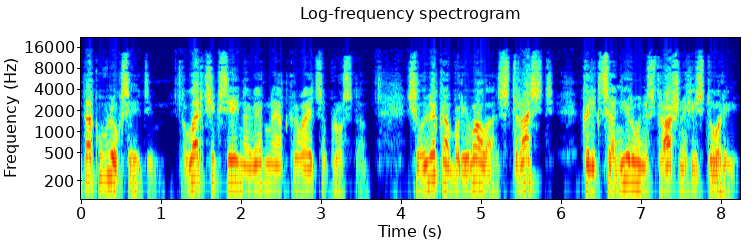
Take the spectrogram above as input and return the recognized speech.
так увлекся этим? Ларчик сей, наверное, открывается просто. Человека обуревала страсть к коллекционированию страшных историй.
